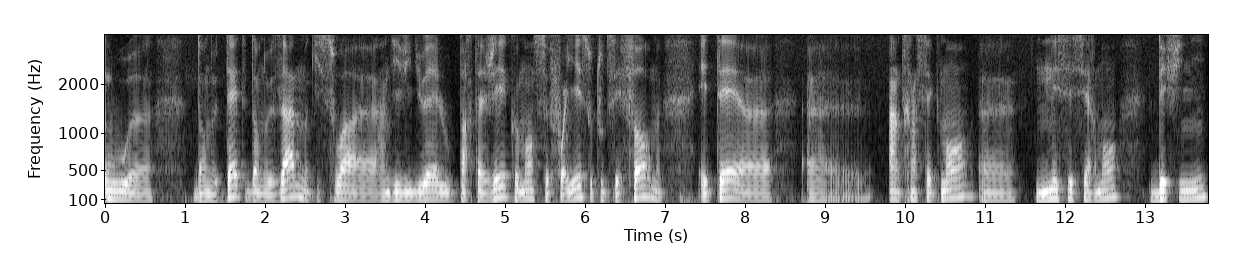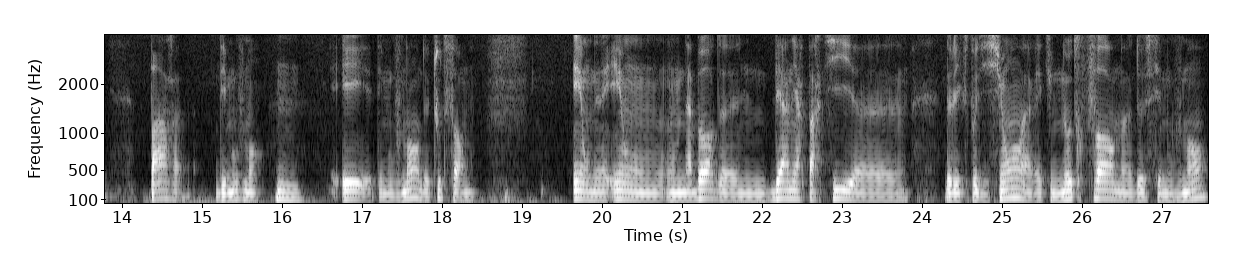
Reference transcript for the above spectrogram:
ou euh, dans nos têtes, dans nos âmes, qui soit euh, individuel ou partagé, comment ce foyer, sous toutes ses formes, était euh, euh, intrinsèquement, euh, nécessairement défini par des mouvements Hmm. et des mouvements de toute forme. Et on, et on, on aborde une dernière partie de l'exposition avec une autre forme de ces mouvements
